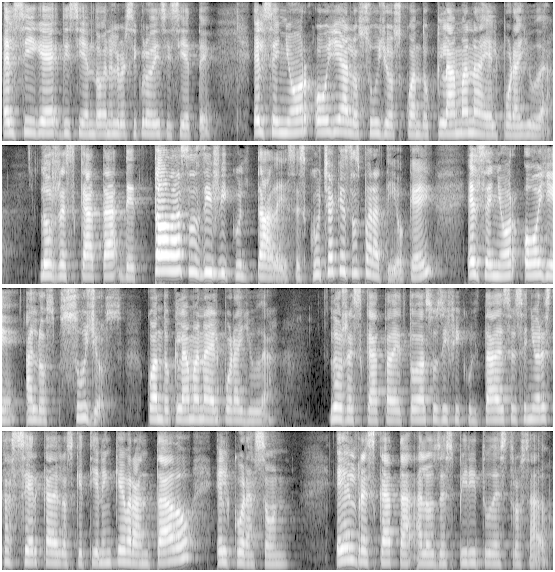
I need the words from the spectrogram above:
él sigue diciendo en el versículo 17, el Señor oye a los suyos cuando claman a Él por ayuda. Los rescata de todas sus dificultades. Escucha que esto es para ti, ¿ok? El Señor oye a los suyos cuando claman a Él por ayuda los rescata de todas sus dificultades. El Señor está cerca de los que tienen quebrantado el corazón. Él rescata a los de espíritu destrozado.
